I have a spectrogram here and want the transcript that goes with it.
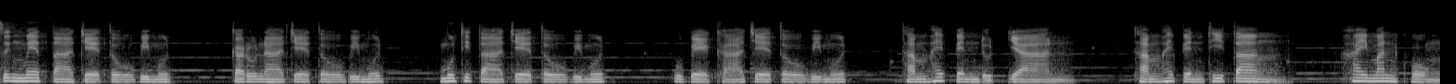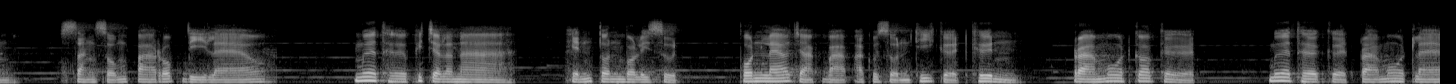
ซึ่งเมตตาเจโตวิมุตติ กรุณาเจโตวิมุตติ มุทิตาเจโตวิมุตติ อุเบกขาเจโตวิมุตติ ทำให้เป็นดุจยานทำให้เป็นที่ตั้ง ให้มั่นคง สั่งสมปารบดีแล้ว เมื่อเธอพิจารณา เห็นตนบริสุทธิ์ พ้นแล้วจากบาปอากุศลที่เกิดขึ้น ปราโมทก็เกิด เมื่อเธอเกิดปราโมทแล้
